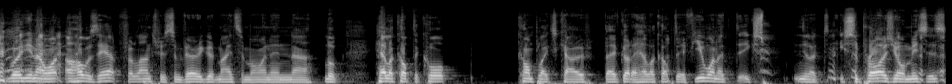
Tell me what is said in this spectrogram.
well, you know what? I was out for lunch with some very good mates of mine, and uh, look, Helicopter Corp, Complex Cove, they've got a helicopter. If you want to, ex- you know, surprise your missus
